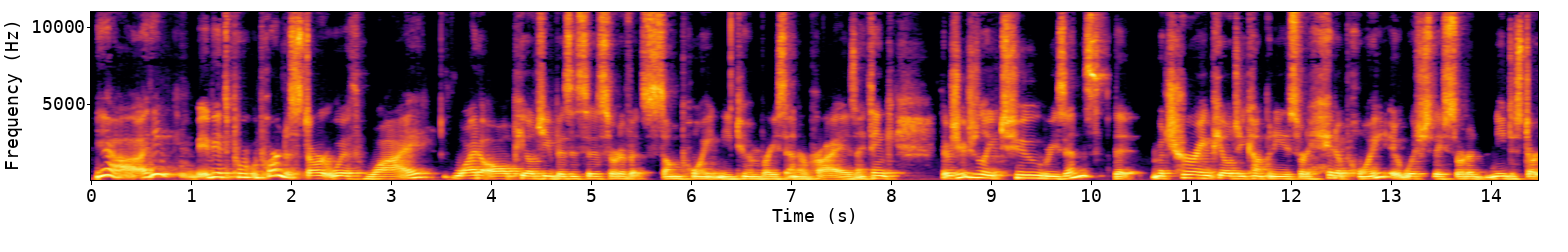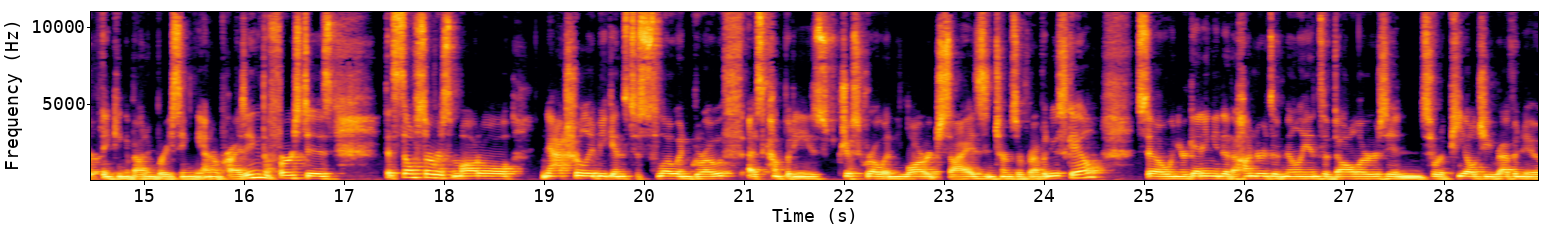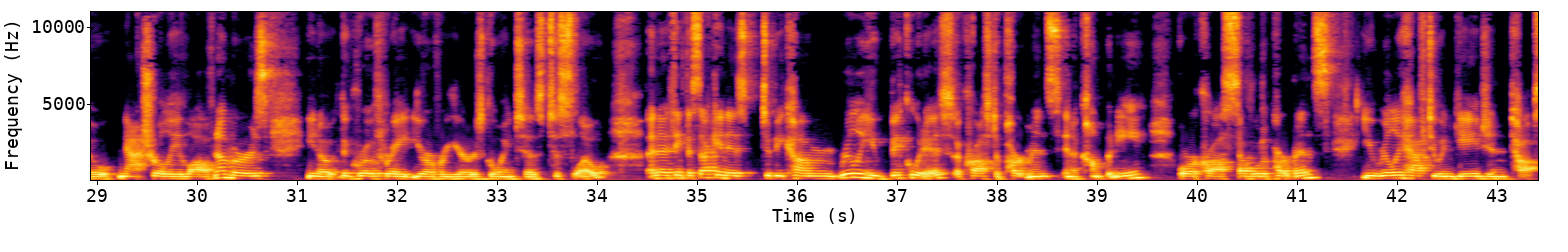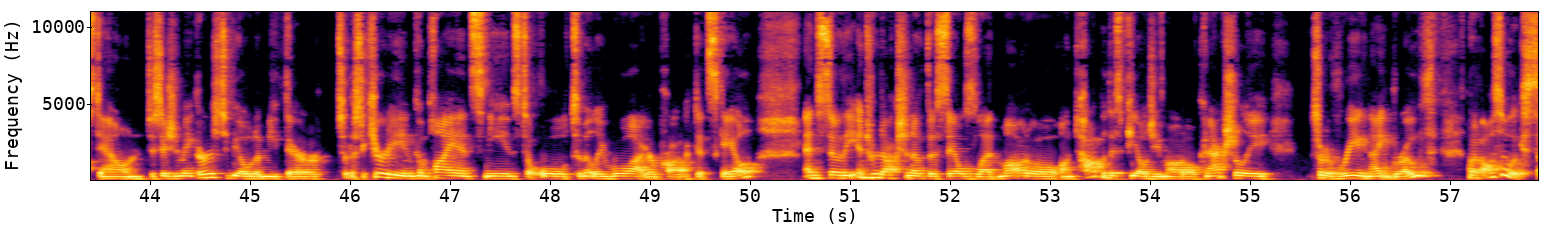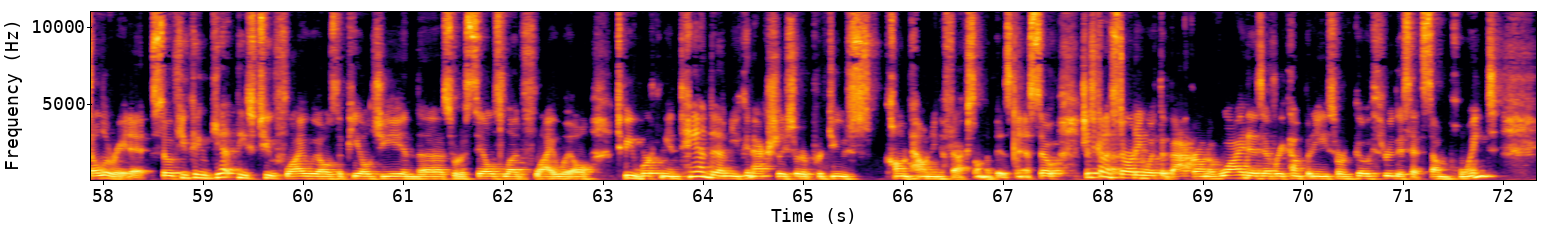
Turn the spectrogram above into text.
Yeah, I think maybe it's important to start with why. Why do all PLG businesses sort of at some point need to embrace enterprise? I think there's usually two reasons that maturing PLG companies sort of hit a point at which they sort of need to start thinking about embracing the enterprise. I think the first is the self-service model naturally begins to slow in growth as companies just grow in large size in terms of revenue scale. So when you're getting into the hundreds of millions of dollars in sort of PLG revenue, naturally law of numbers, you know, the growth rate year over year is going to, to slow. And I think the second is to become really ubiquitous across departments in a company or across several departments. You really have to engage in tops down decision makers to be able to meet their sort of security and compliance needs to ultimately roll out your product at scale. And so the introduction of the sales led model on top of this PLG model can actually sort of reignite growth, but also accelerate it. So if you can get these two flywheels, the PLG and the sort of sales led flywheel, to be working in tandem, you can actually sort of produce compounding effects on the business. So just kind of starting with the background of why does every company sort of go through this at some point?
